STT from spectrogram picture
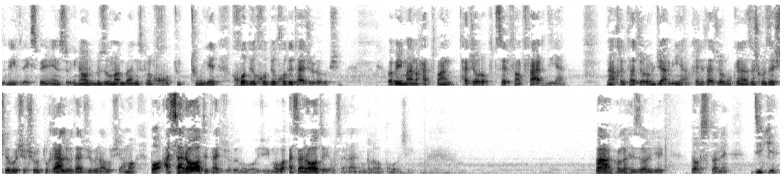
لیفد اکسپریانس و اینا لزوما به نیست که خود تو توی خود خود خود تجربه باشه و به این معنی حتما تجارب صرفا فردی هن. نه خیلی تجارب جمعی هم. خیلی تجربه ممکن ازش گذشته باشه. شما تو قلب تجربه نباشی اما با اثرات تجربه مواجهی. ما با اثرات مثلا انقلاب مواجهیم. و حالا هزار یک داستان دیگه.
